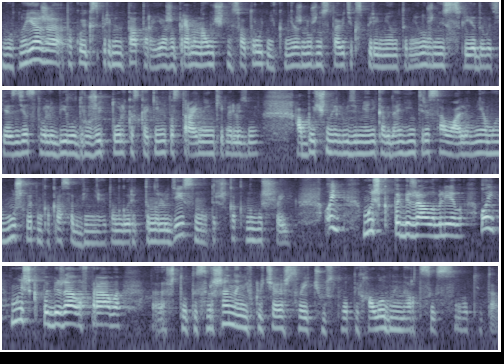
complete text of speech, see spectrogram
Вот. Но я же такой экспериментатор, я же прямо научный сотрудник, мне же нужно ставить эксперименты, мне нужно исследовать. Я с детства любила дружить только с какими-то странненькими людьми. Обычные люди меня никогда не интересовали. Меня мой муж в этом как раз обвиняет. Он говорит, ты на людей смотришь, как на мышей. Ой, мышка побежала влево, ой, мышка побежала вправо. Э, что ты совершенно не включаешь свои чувства, ты холодный нарцисс. Вот это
